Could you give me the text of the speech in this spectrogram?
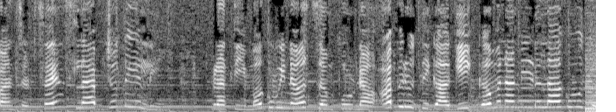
ಅಡ್ವಾನ್ಸ್ಡ್ ಸೈನ್ಸ್ ಲ್ಯಾಬ್ ಜೊತೆಯಲ್ಲಿ ಪ್ರತಿ ಮಗುವಿನ ಸಂಪೂರ್ಣ ಅಭಿವೃದ್ಧಿಗಾಗಿ ಗಮನ ನೀಡಲಾಗುವುದು.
